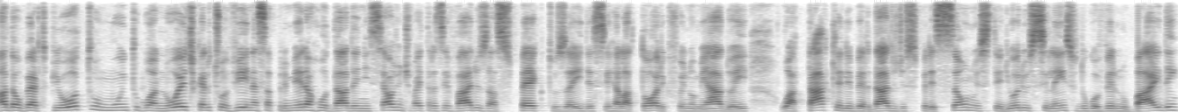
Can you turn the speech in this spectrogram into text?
Adalberto Piotto, muito boa noite. Quero te ouvir nessa primeira rodada inicial. A gente vai trazer vários aspectos aí desse relatório que foi nomeado aí o ataque à liberdade de expressão no exterior e o silêncio do governo Biden,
